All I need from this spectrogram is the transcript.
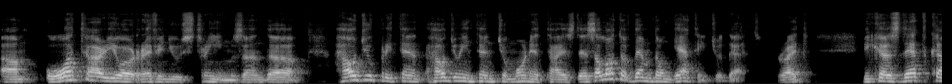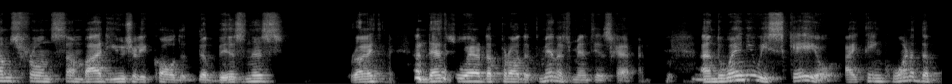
um, what are your revenue streams and uh, how do you pretend how do you intend to monetize this a lot of them don't get into that right because that comes from somebody usually called the business right? And that's where the product management is happening. Mm-hmm. And when we scale i think one of the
